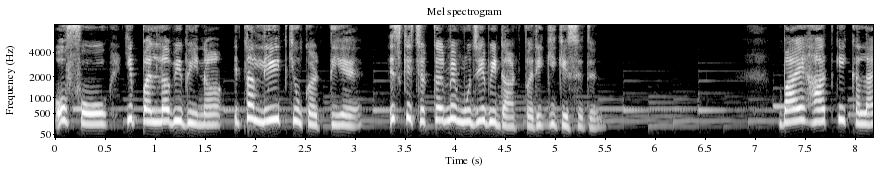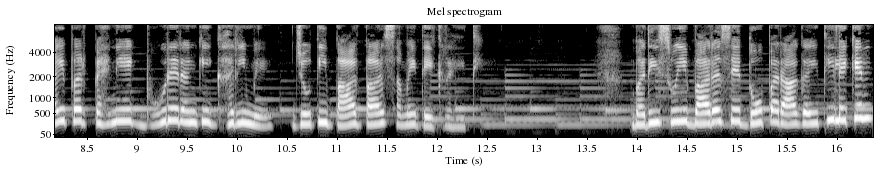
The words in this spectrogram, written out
ओफो, ये पल्लवी भी ना इतना लेट क्यों करती है? इसके चक्कर में मुझे भी डांट पड़ेगी किसी दिन। बाएँ हाथ की कलाई पर पहने एक भूरे रंग की घड़ी में ज्योति बार बार समय देख रही थी। बड़ी सुई बारह से दो पर आ गई थी, लेकिन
